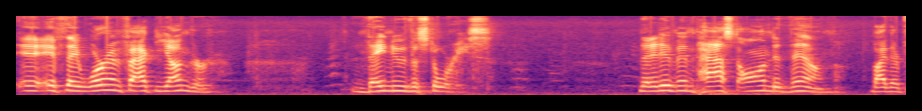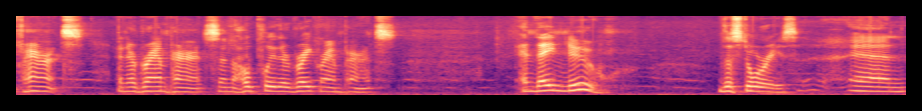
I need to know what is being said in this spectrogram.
if they were in fact younger, they knew the stories. That it had been passed on to them by their parents and their grandparents and hopefully their great grandparents. And they knew the stories. And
